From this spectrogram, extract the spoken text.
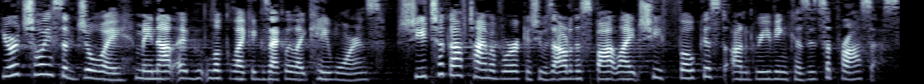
Your choice of joy may not look like exactly like Kay Warren's. She took off time of work as she was out of the spotlight. She focused on grieving because it's a process.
